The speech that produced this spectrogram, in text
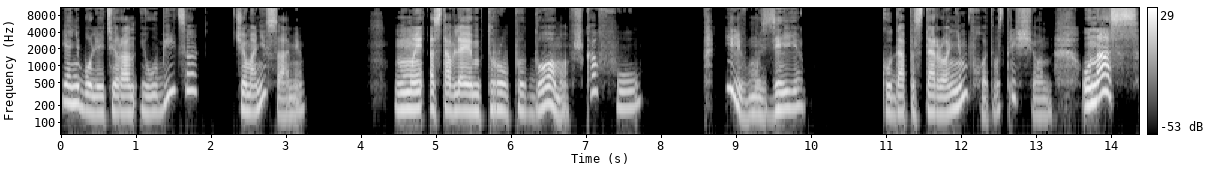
Я не более тиран и убийца, чем они сами. Мы оставляем трупы дома, в шкафу или в музее, куда посторонним вход воспрещен. У нас,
